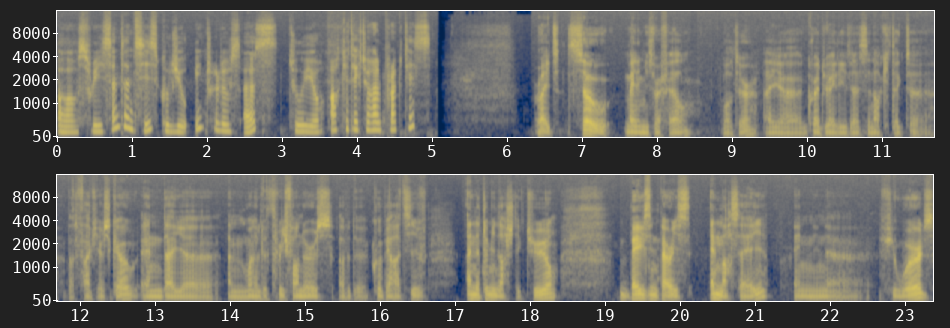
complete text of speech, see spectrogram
or three sentences, could you introduce us to your architectural practice? Right. So, my name is Raphaël Walther. I uh, graduated as an architect uh, about five years ago, and I, uh, I'm one of the three founders of the cooperative Anatomies d'Architecture, based in Paris and Marseille. And in a few words,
